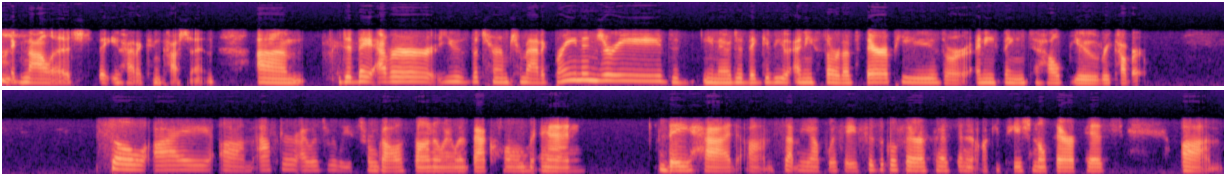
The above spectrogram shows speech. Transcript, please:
acknowledged that you had a concussion. Um, did they ever use the term traumatic brain injury? Did you know, did they give you any sort of therapies or anything to help you recover? So I um after I was released from Golisano, I went back home and they had um, set me up with a physical therapist and an occupational therapist um,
